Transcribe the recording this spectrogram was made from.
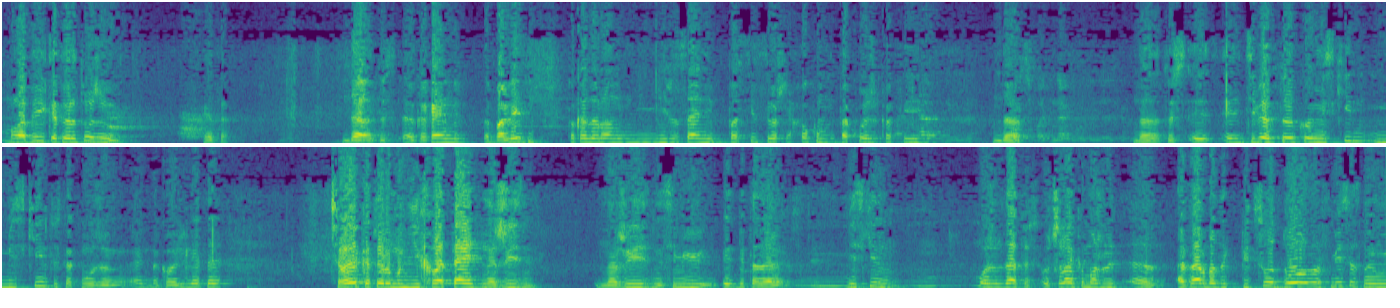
молодые, которые тоже это, да, то есть э, какая-нибудь болезнь, по которой он не в состоянии поститься, очень хокум такой же, как и... Да. Да, то есть э, э, тебе кто такой мискин, мискин, то есть как мы уже э, говорили, это человек, которому не хватает на жизнь, на жизнь, на семью и, и так далее. Мискин, может да, то есть у человека может быть э, заработок 500 долларов в месяц, но ему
